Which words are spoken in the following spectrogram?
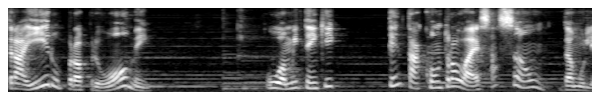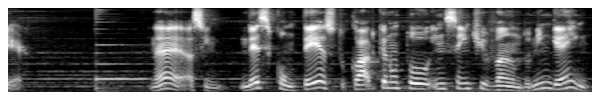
trair o próprio homem, o homem tem que tentar controlar essa ação da mulher né? Assim, nesse contexto, claro que eu não estou incentivando ninguém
